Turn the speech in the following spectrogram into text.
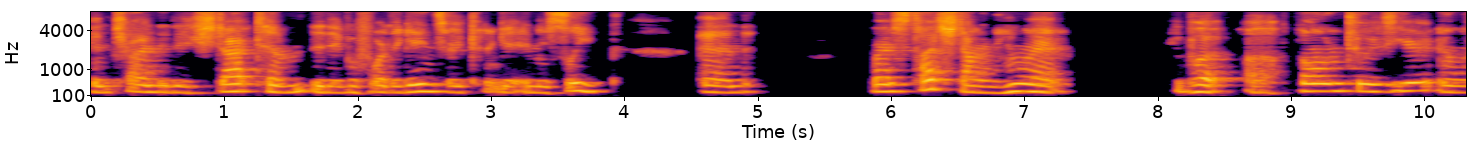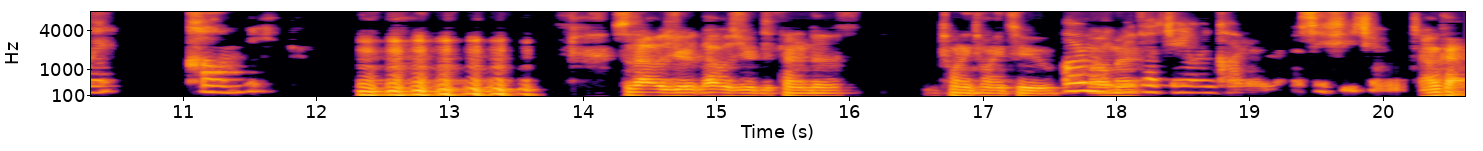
and trying to distract him the day before the game so he couldn't get any sleep. And first touchdown, he went, he put a phone to his ear and went, call me. so that was your that was your definitive 2022 Or maybe moment. that's Jalen Carter in the SEC championship. Okay,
